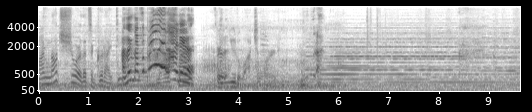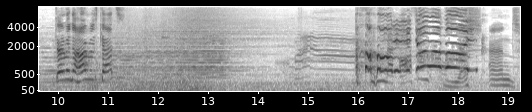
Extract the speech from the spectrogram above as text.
I'm not sure that's a good idea. I think that's a brilliant idea. For you to watch and learn. Turn them into harmless cats. oh, did you do it, boy? And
